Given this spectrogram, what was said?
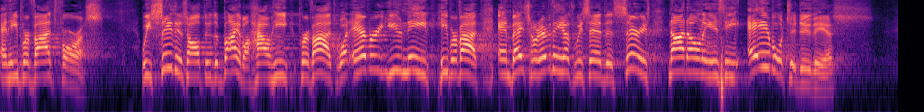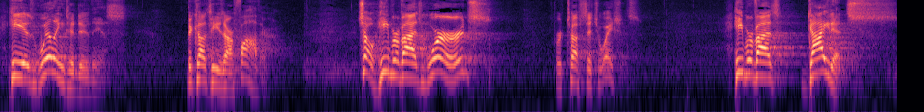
and he provides for us. We see this all through the Bible, how he provides. Whatever you need, he provides. And based on everything else we said in this series, not only is he able to do this, he is willing to do this because he's our father. So he provides words for tough situations. He provides guidance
